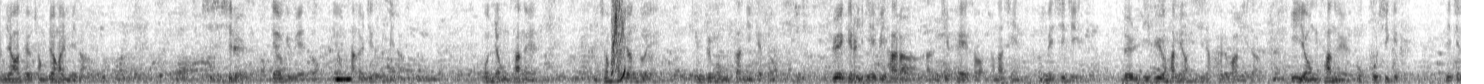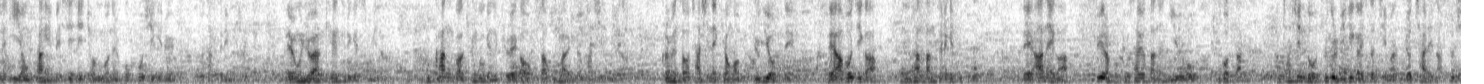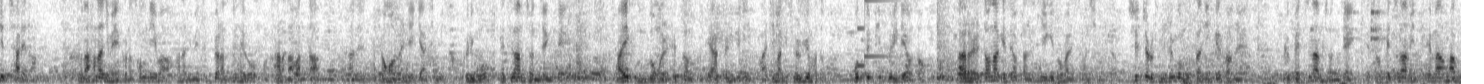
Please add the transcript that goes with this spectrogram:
안녕하세요 정병아입니다. 어, CCC를 깨우기 위해서 영상을 찍습니다. 본 영상은 2008년도에 김준곤 목사님께서 주의 길을 예비하라 라는 집회에서 전하신 메시지를 리뷰하며 시작하려고 합니다. 이 영상을 꼭 보시기를 내지는 이 영상의 메시지 전문을 꼭 보시기를 부탁드립니다. 내용을 요약해 드리겠습니다. 북한과 중국에는 교회가 없다고 말씀하십니다. 그러면서 자신의 경험 6.25 때 내 아버지가 공산당들에게 죽고 내 아내가 주일학교 교사였다는 이유로 죽었다는 그럼 자신도 죽을 위기가 있었지만 몇 차례나 수십 차례나 그러나 하나님의 그런 섭리와 하나님의 특별한 은혜로 살아남았다라는 경험을 얘기하십니다. 그리고 베트남 전쟁 때 좌익 운동을 했던 그 대학생들이 마지막에 절규하던 보트 피플이 되어서 나라를 떠나게 되었다는 얘기도 말씀하십니다. 실제로 김준곤 목사님께서는 그 베트남 전쟁에서 베트남이 패망하고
